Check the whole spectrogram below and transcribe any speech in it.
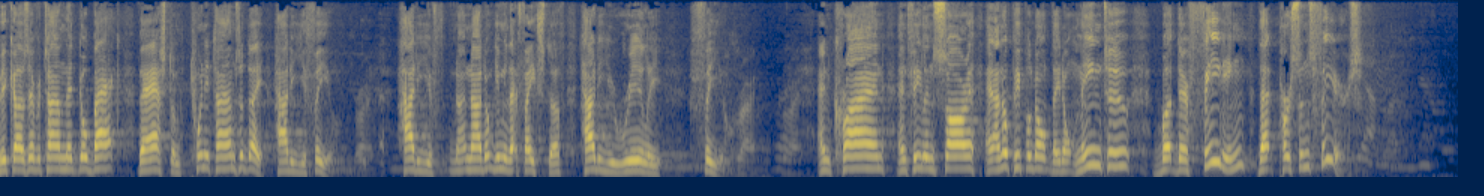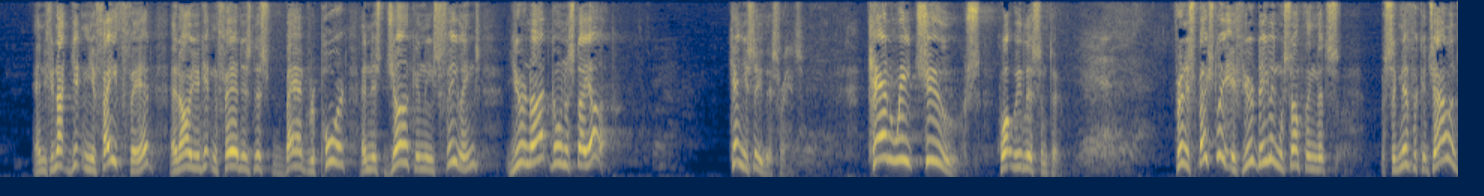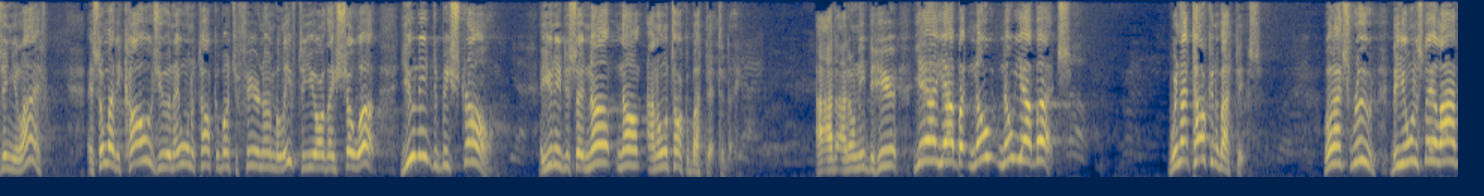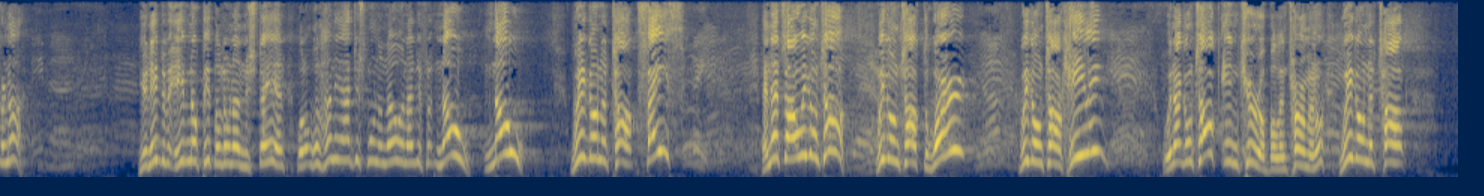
because every time they'd go back, they asked them 20 times a day, How do you feel? Right. How do you, now, now, don't give me that faith stuff. How do you really feel? Right. Right. And crying and feeling sorry. And I know people don't, they don't mean to, but they're feeding that person's fears. And if you're not getting your faith fed, and all you're getting fed is this bad report and this junk and these feelings, you're not going to stay up. Can you see this, friends? Can we choose what we listen to? Yes. Friend, especially if you're dealing with something that's a significant challenge in your life, and somebody calls you and they want to talk a bunch of fear and unbelief to you, or they show up, you need to be strong. And you need to say, No, no, I don't want to talk about that today. I, I, I don't need to hear, yeah, yeah, but no, no, yeah, buts. We're not talking about this. Well, that's rude. Do you want to stay alive or not? You need to be, even though people don't understand, well, well, honey, I just want to know, and I just, no, no. We're going to talk faith, and that's all we're going to talk. We're going to talk the Word. We're going to talk healing. We're not going to talk incurable and terminal. We're going to talk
